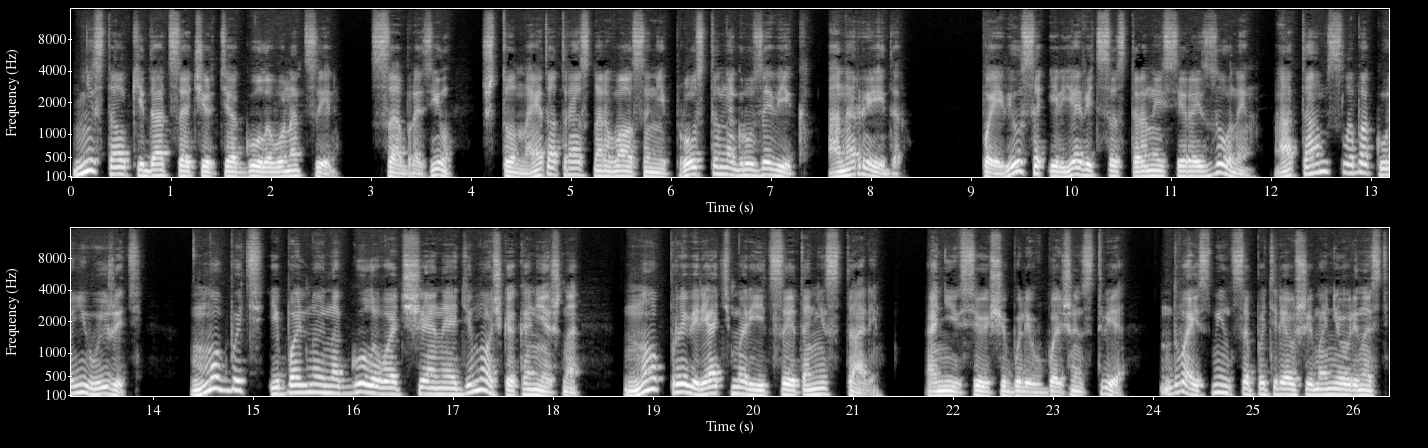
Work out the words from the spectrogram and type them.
не стал кидаться, очертя голову на цель. Сообразил, что на этот раз нарвался не просто на грузовик, а на рейдер. Появился Илья ведь со стороны серой зоны, а там слабаку не выжить. Мог быть и больной на голову отчаянный одиночка, конечно, но проверять марийцы это не стали. Они все еще были в большинстве. Два эсминца, потерявшие маневренность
